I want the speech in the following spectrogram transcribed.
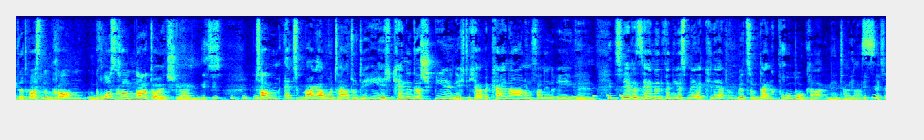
da draußen im Raum, im Großraum Norddeutschlands. Tom at magabotato.de. Ich kenne das Spiel nicht. Ich habe keine Ahnung von den Regeln. Es wäre sehr nett, wenn ihr es mir erklärt und mir zum Dank Promokarten hinterlasst.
